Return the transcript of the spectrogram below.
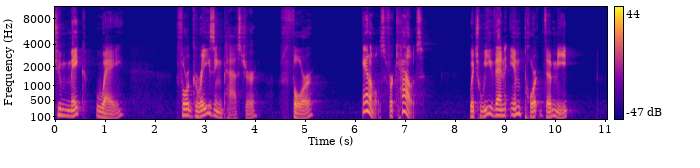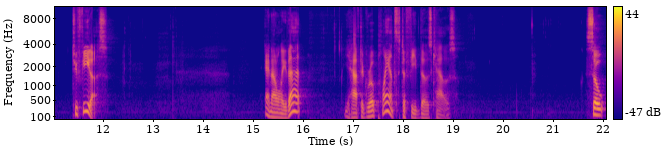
to make way for grazing pasture for animals, for cows, which we then import the meat to feed us. And not only that, you have to grow plants to feed those cows. So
